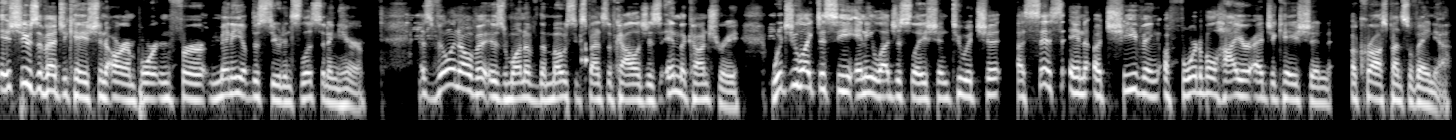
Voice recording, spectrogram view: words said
issues of education are important for many of the students listening here. As Villanova is one of the most expensive colleges in the country, would you like to see any legislation to ach- assist in achieving affordable higher education across Pennsylvania?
